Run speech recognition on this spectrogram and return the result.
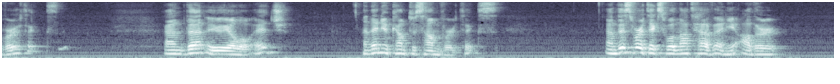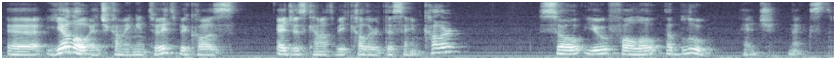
vertex and then a yellow edge, and then you come to some vertex. And this vertex will not have any other uh, yellow edge coming into it because edges cannot be colored the same color. So you follow a blue edge next.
